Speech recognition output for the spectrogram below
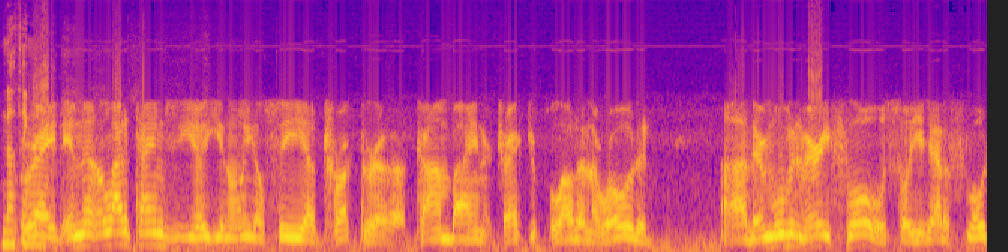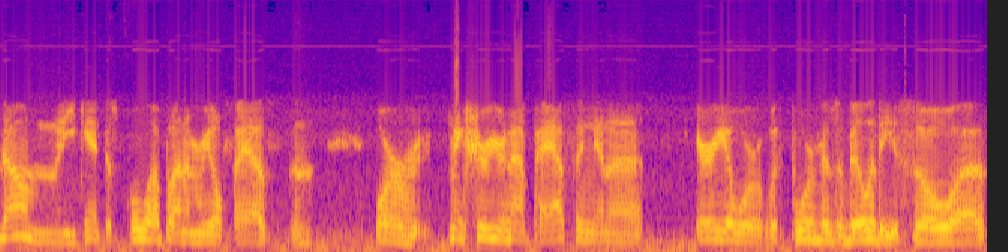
nothing. Right. And a lot of times, you, you know, you'll see a truck or a combine or tractor pull out on the road and uh, they're moving very slow. So you got to slow down. You can't just pull up on them real fast and, or make sure you're not passing in a, area where, with poor visibility. So, uh,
